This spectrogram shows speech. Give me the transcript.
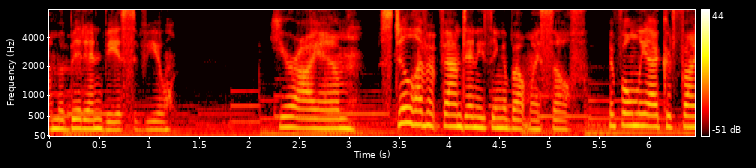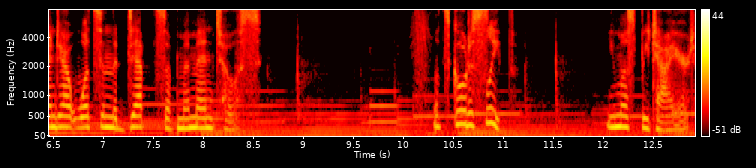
I'm a bit envious of you. Here I am. Still haven't found anything about myself. If only I could find out what's in the depths of mementos. Let's go to sleep. You must be tired.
